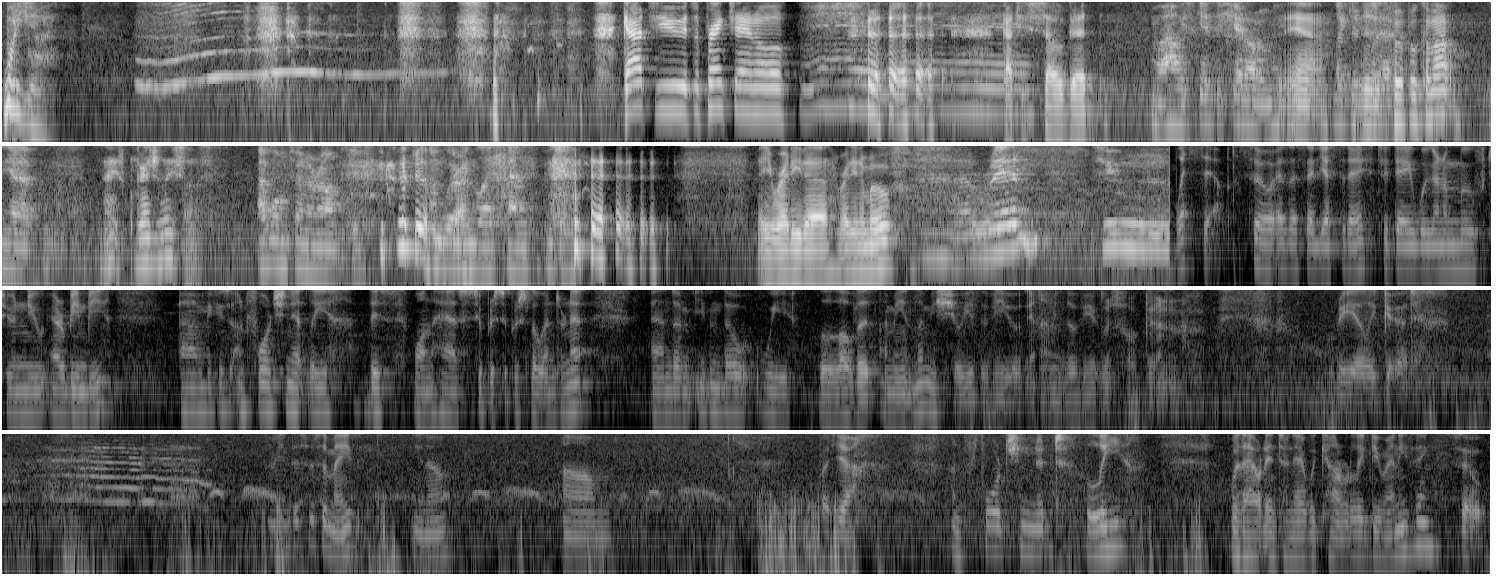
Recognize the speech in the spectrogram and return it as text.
What are you doing? Got you. It's a prank channel. Got you so good. Wow, he scared the shit out of me. Yeah. Like Did the uh, poo poo come out? Yeah, I put my pants. Nice. Congratulations. I won't turn around because I'm wearing like pants. Because Are you ready to ready to move? ready to. What's up? So as I said yesterday, today we're gonna move to a new Airbnb um, because unfortunately this one has super super slow internet, and um, even though we love it, I mean, let me show you the view again. I mean, the view is fucking really good. I mean, this is amazing, you know. Um, but yeah, unfortunately, without internet, we can't really do anything. So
